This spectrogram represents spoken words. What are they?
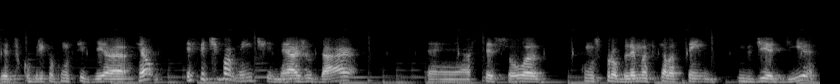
eu descobri que eu conseguia real, efetivamente, né, ajudar é, as pessoas com os problemas que elas têm no dia a dia,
